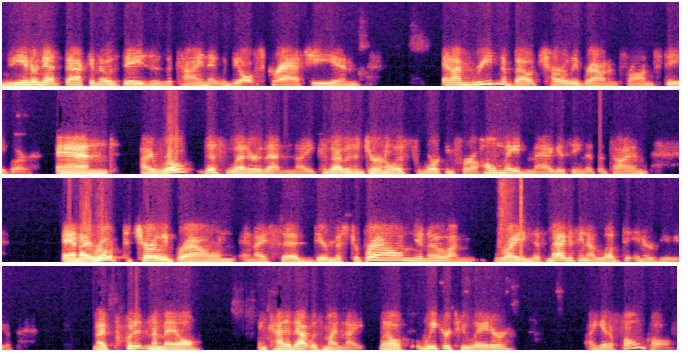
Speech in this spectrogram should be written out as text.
the internet back in those days is the kind that would be all scratchy and and I'm reading about Charlie Brown and Franz Stigler. And I wrote this letter that night because I was a journalist working for a homemade magazine at the time. And I wrote to Charlie Brown and I said, Dear Mr. Brown, you know, I'm writing this magazine. I'd love to interview you. And I put it in the mail and kind of that was my night. Well, a week or two later, I get a phone call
